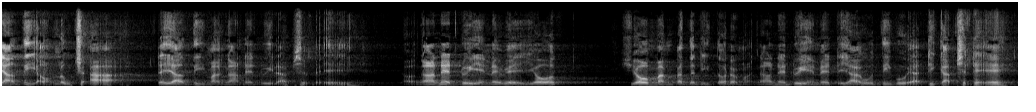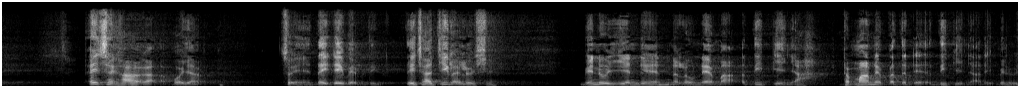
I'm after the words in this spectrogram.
ရားသိအောင်လုပ်ချတရားသိမှငါနဲ့တွေ့တာဖြစ်ပဲငါနဲ့တွေ့ရင်လည်းပဲယောယောမန်ပတ္တိသောဓမ္မငါနဲ့တွေ့ရင်လည်းတရားကိုသိဖို့ရအဓိကဖြစ်တယ်အဲ့စကားကပေါ်ရဆိုရင်တိတ်တိတ်ပဲမသိဘူးတေချာကြည့်လိုက်လို့ရှင်မင်းတို့ယင်တဲ့နှလုံးထဲမှာအသိပညာ ဓမ္မနဲ့ပတ်သက်တဲ့အသိပညာတွေဘယ်လို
